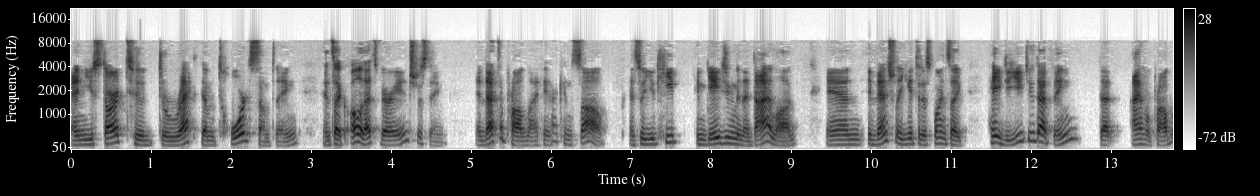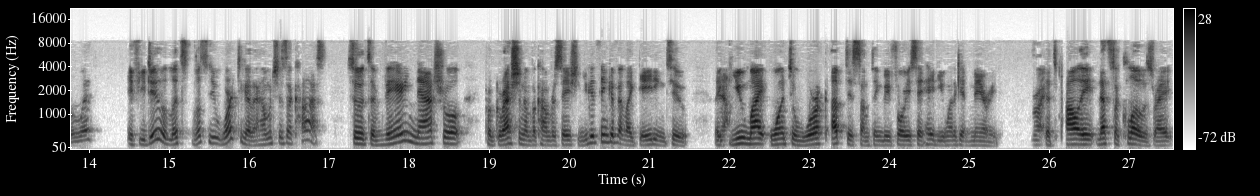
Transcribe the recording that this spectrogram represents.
And you start to direct them towards something, and it's like, oh, that's very interesting, and that's a problem I think I can solve. And so you keep engaging them in a dialogue, and eventually you get to this point. It's like, hey, do you do that thing that I have a problem with? If you do, let's let's do work together. How much does that cost? So it's a very natural progression of a conversation. You could think of it like dating too. Like Yeah. you might want to work up to something before you say, "Hey, do you want to get married?" Right. That's probably that's the close, right?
